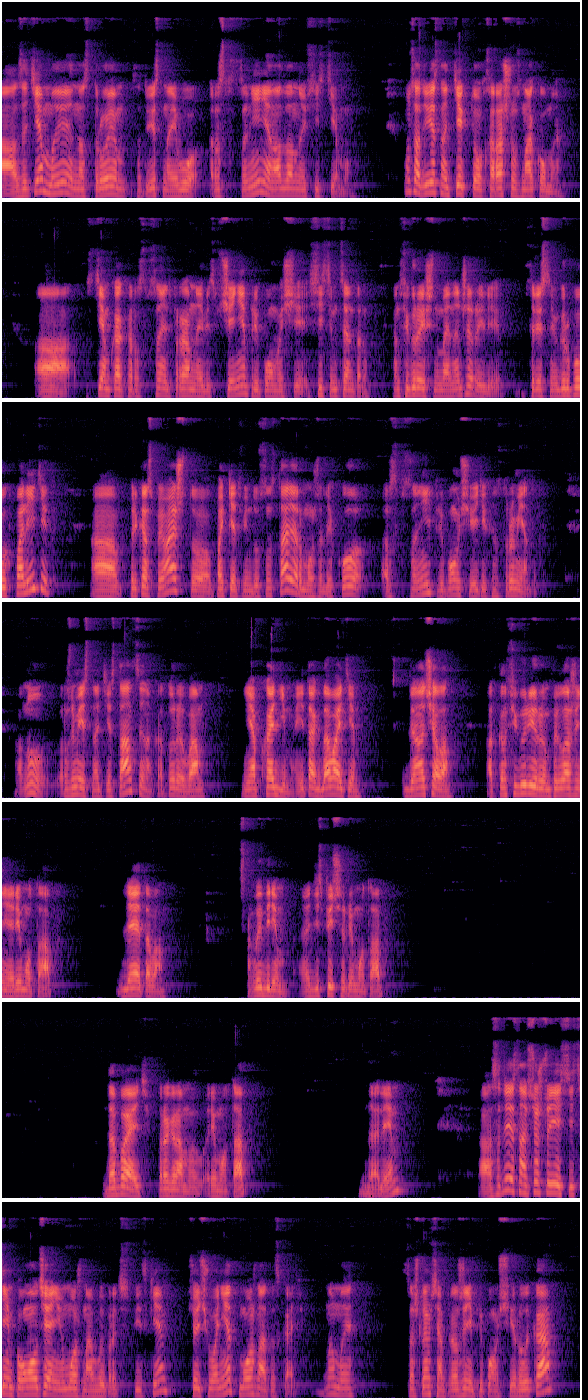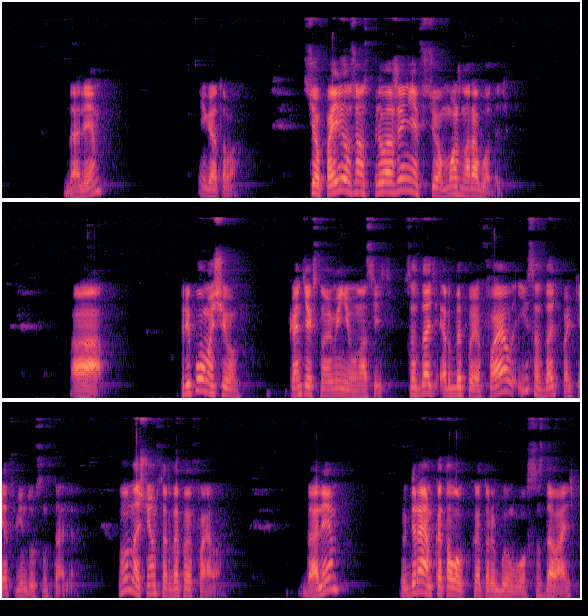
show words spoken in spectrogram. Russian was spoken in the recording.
а затем мы настроим, соответственно, его распространение на данную систему. Ну, соответственно, те, кто хорошо знакомы а, с тем, как распространять программное обеспечение при помощи System Center Configuration Manager или средствами групповых политик, а, прекрасно понимают, что пакет Windows Installer можно легко распространить при помощи этих инструментов. А, ну, разумеется, на те станции, на которые вам необходимо. Итак, давайте для начала отконфигурируем приложение Remote App. Для этого выберем э, диспетчер Remote App. Добавить программу Remote App. Далее. А, соответственно, все, что есть в системе по умолчанию, можно выбрать в списке. Все, чего нет, можно отыскать. Но мы сошлемся на приложение при помощи ярлыка. Далее. И готово. Все, появилось у нас приложение, все, можно работать. А, при помощи контекстного меню у нас есть создать RDP файл и создать пакет Windows Installer. Ну, начнем с RDP файла. Далее выбираем каталог, который будем его создавать.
